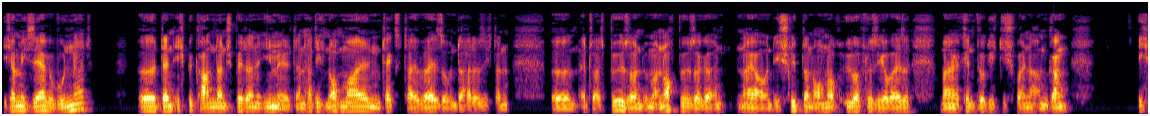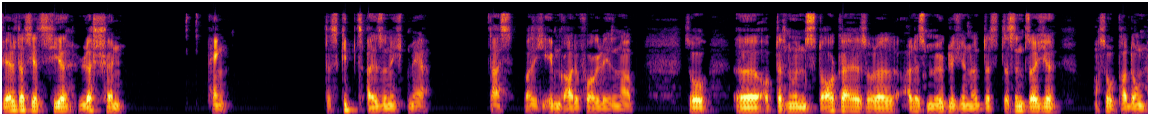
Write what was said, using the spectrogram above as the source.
Ich habe mich sehr gewundert, äh, denn ich bekam dann später eine E-Mail. Dann hatte ich nochmal einen Text teilweise und da hat er sich dann äh, etwas böser und immer noch böser. Naja, und ich schrieb dann auch noch überflüssigerweise, man erkennt wirklich die Schweine am Gang. Ich werde das jetzt hier löschen. Peng. Das gibt's also nicht mehr. Das, was ich eben gerade vorgelesen habe. So, äh, ob das nun ein Stalker ist oder alles Mögliche, ne? das, das sind solche, ach so, pardon,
